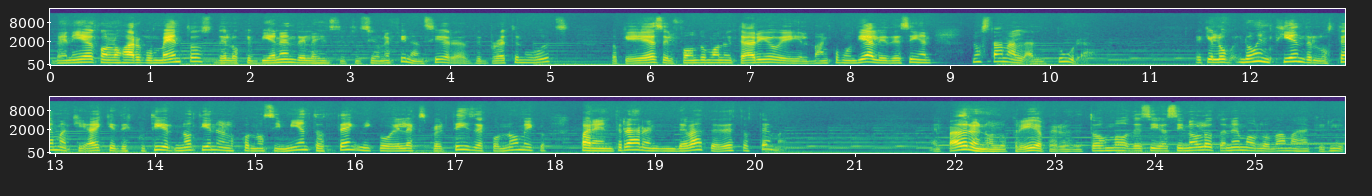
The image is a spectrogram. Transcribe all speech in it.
venía con los argumentos de lo que vienen de las instituciones financieras, de Bretton Woods, lo que es el Fondo Monetario y el Banco Mundial, y decían, no están a la altura, es que no entienden los temas que hay que discutir, no tienen los conocimientos técnicos, el expertise económico para entrar en debate de estos temas. El padre no lo creía, pero de todos modos decía, si no lo tenemos, lo vamos a adquirir.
